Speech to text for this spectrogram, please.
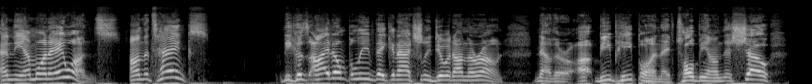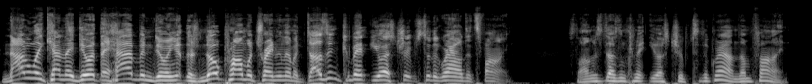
and the M1A1s, on the tanks. Because I don't believe they can actually do it on their own. Now, there are be people, and they've told me on this show, not only can they do it, they have been doing it. There's no problem with training them. It doesn't commit U.S. troops to the ground, it's fine. As long as it doesn't commit U.S. troops to the ground, I'm fine.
